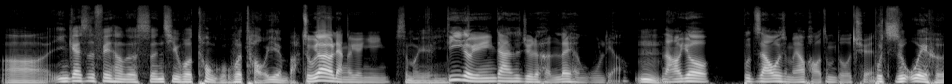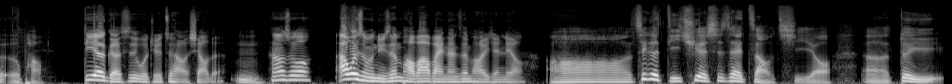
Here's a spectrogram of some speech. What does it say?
啊、呃，应该是非常的生气或痛苦或讨厌吧。主要有两个原因，什么原因？第一个原因当然是觉得很累很无聊，嗯，然后又不知道为什么要跑这么多圈，不知为何而跑。第二个是我觉得最好笑的，嗯，他说啊，为什么女生跑八百，男生跑一千六？哦，这个的确是在早期哦，呃，对于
